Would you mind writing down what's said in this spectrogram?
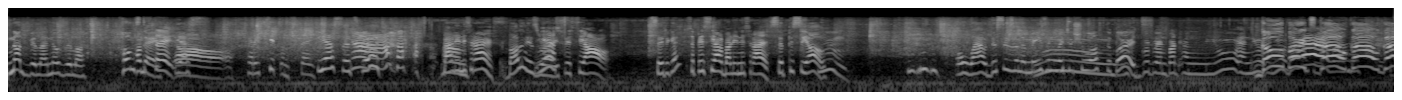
Not villa, no villa. Homestay. Homestay. Yes. Oh, very cheap homestay. Yes, that's good. Balinese rice. Balinese Yes, rice. special. Say it again. Special Balinese rice. Special. Mm. Oh wow, this is an amazing way to show off the Mm, birds. Good one, but and you and you. Go and you birds, go, there. go, go,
